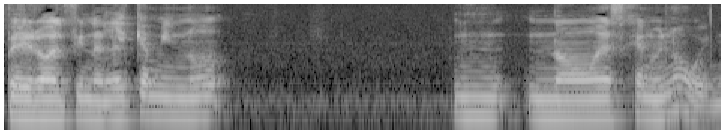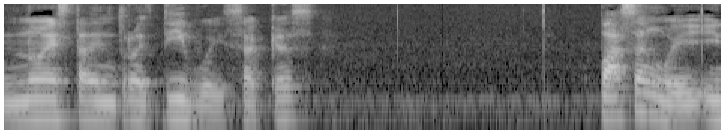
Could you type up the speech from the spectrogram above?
pero al final el camino no es genuino, güey, no está dentro de ti, güey, sacas pasan, güey, y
